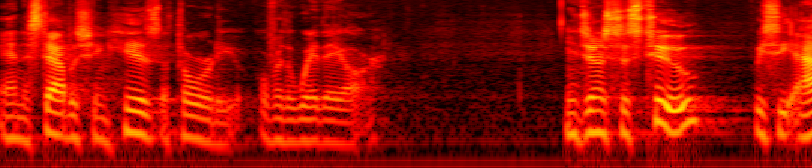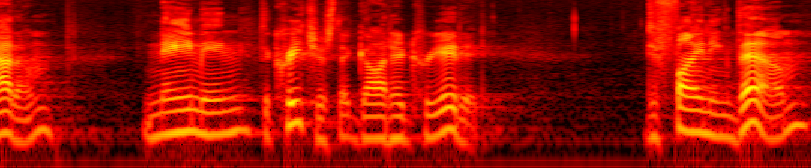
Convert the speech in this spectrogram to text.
and establishing his authority over the way they are. In Genesis 2, we see Adam naming the creatures that God had created, defining them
